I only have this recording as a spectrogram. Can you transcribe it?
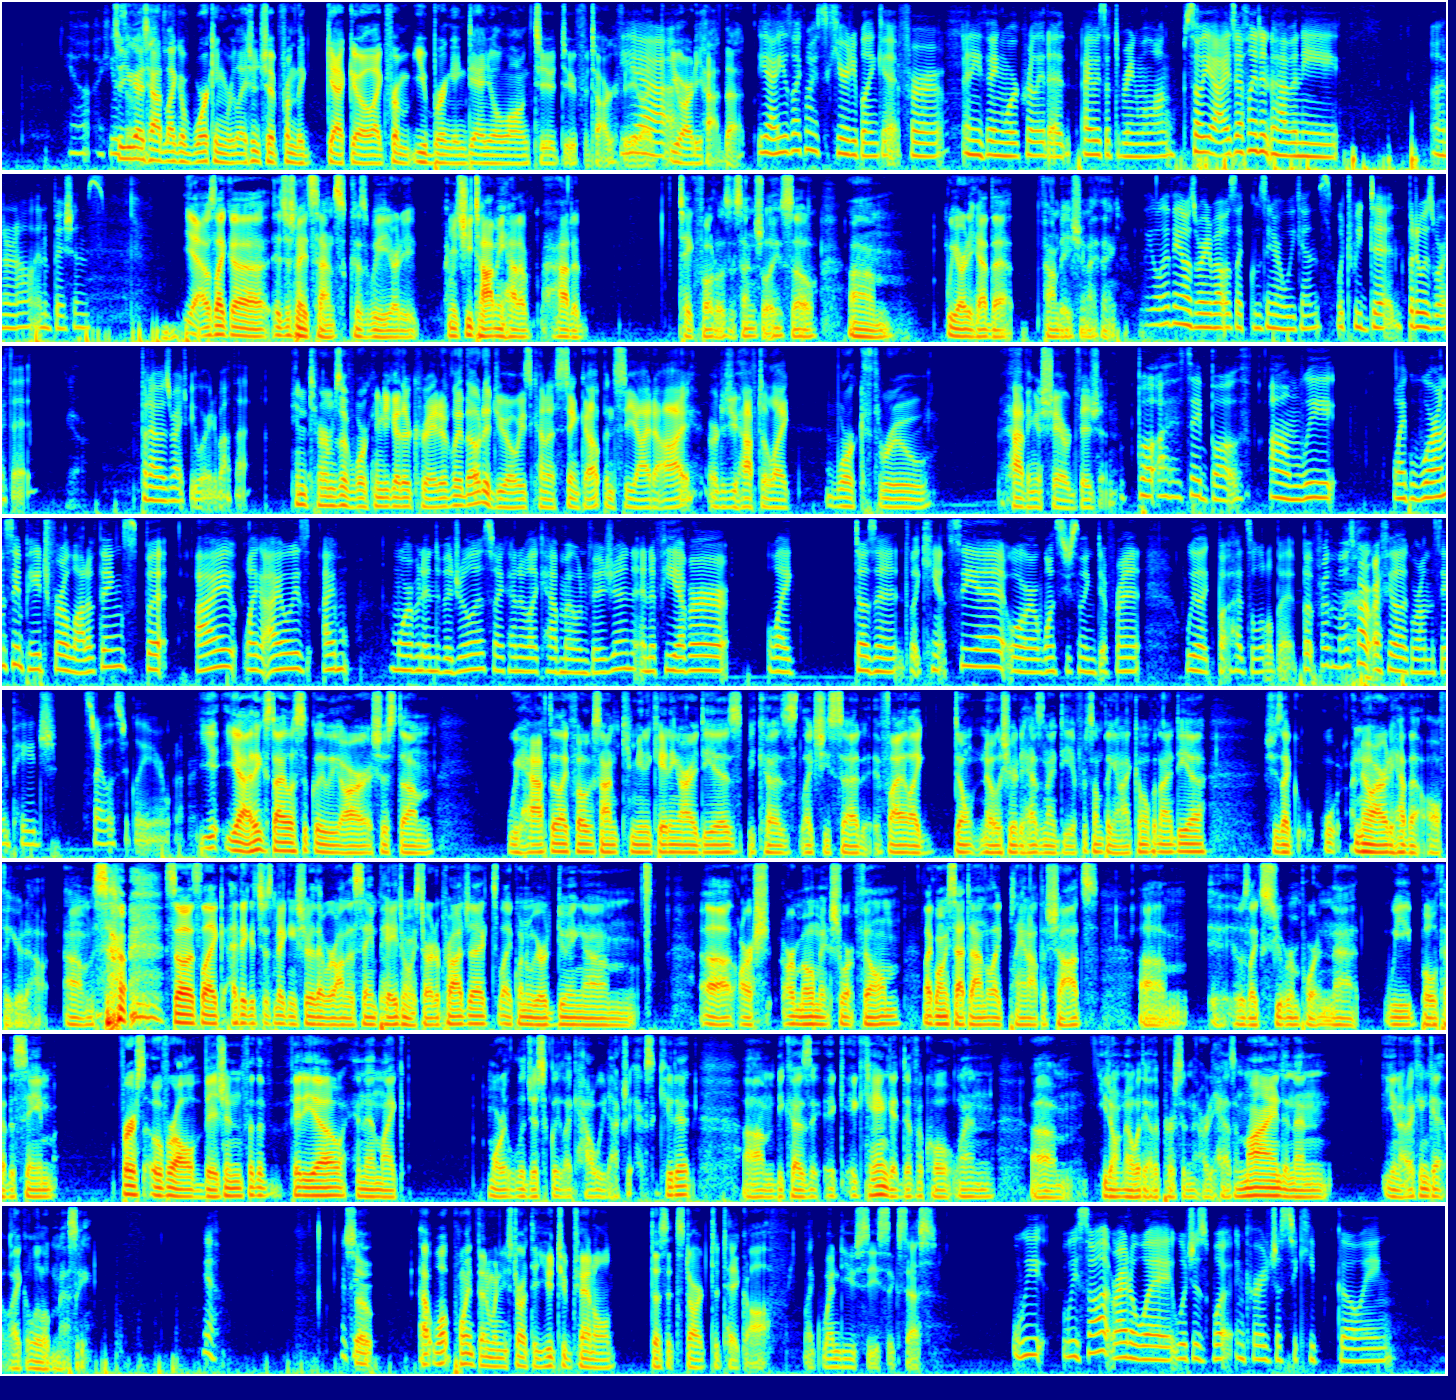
Yeah. He So was you guys always- had like a working relationship from the get go, like from you bringing Daniel along to do photography. Yeah. Like you already had that. Yeah, he's like my security blanket for anything work related. I always have to bring him along. So yeah, I definitely didn't have any. I don't know inhibitions. Yeah, it was like a. It just made sense because we already. I mean, she taught me how to how to take photos essentially. So um, we already had that foundation. I think. The only thing I was worried about was like losing our weekends, which we did, but it was worth it. But I was right to be worried about that. In terms of working together creatively, though, did you always kind of sync up and see eye to eye, or did you have to like work through having a shared vision? But I'd say both. Um, we like we're on the same page for a lot of things, but I like I always I'm more of an individualist. I kind of like have my own vision, and if he ever like doesn't like can't see it or wants to do something different, we like butt heads a little bit. But for the most part, I feel like we're on the same page stylistically or whatever. Yeah, I think stylistically we are. It's just um, we have to like focus on communicating our ideas because, like she said, if I like don't know she already has an idea for something and I come up with an idea, she's like, "No, I already have that all figured out." Um, so so it's like I think it's just making sure that we're on the same page when we start a project. Like when we were doing um, uh, our sh- our moment short film, like when we sat down to like plan out the shots, um, it, it was like super important that we both had the same first overall vision for the video and then like more logistically like how we'd actually execute it um, because it, it, it can get difficult when um, you don't know what the other person already has in mind and then you know it can get like a little messy Yeah. So, at what point then, when you start the YouTube channel, does it start to take off? Like, when do you see success? We we saw it right away, which is what encouraged us to keep going.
